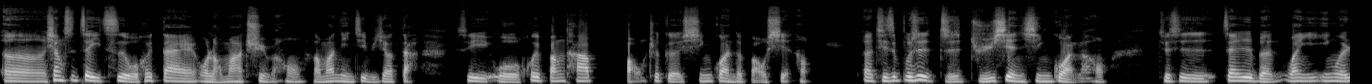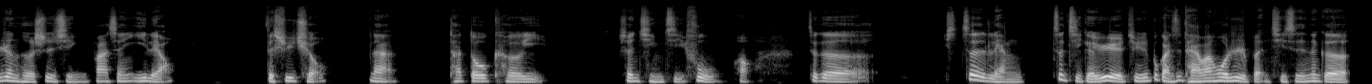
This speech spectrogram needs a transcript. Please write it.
呃，像是这一次我会带我老妈去嘛，哦，老妈年纪比较大，所以我会帮她保这个新冠的保险哦。呃，其实不是只局限新冠了哦。就是在日本，万一因为任何事情发生医疗的需求，那他都可以申请给付。哦，这个这两这几个月，其实不管是台湾或日本，其实那个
